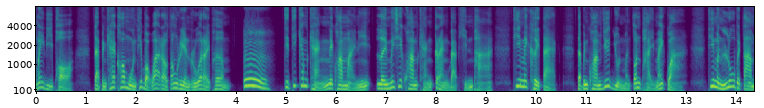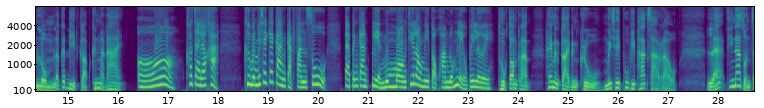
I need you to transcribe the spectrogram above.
ไม่ดีพอ แต่เป็นแค่ข้อมูลที่บอกว่าเราต้องเรียนรู้อะไรเพิ่ม อืมจิตที่เข้มแข็งในความหมายนี้เลยไม่ใช่ความแข็งแกร่งแบบหินผา ที่ไม่เคยแตก แต่เป็นความยืดหยุ่นเหมือนต้นไผ่ไม่กว่า ที่มันลู่ไปตามลมแล้วก็ดีดกลับขึ้นมาได้ อ๋อ เข้าใจแล้วค่ะ คือมันไม่ใช่แค่การกัดฟันสู้ แต่เป็นการเปลี่ยนมุมมองที่เรามีต่อความล้มเหลวไปเลย ถูกต้องครับ ให้มันกลายเป็นครูไม่ใช่ผู้พิพากษาเรา และที่น่าสนใจ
